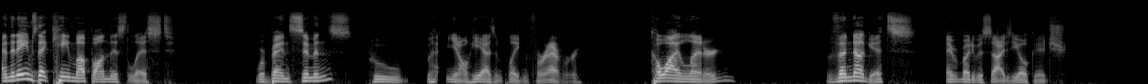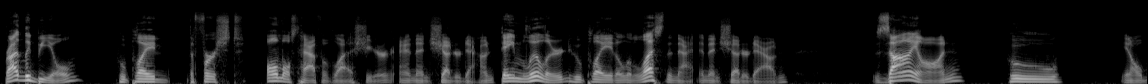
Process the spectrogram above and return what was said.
And the names that came up on this list were Ben Simmons, who, you know, he hasn't played in forever, Kawhi Leonard, the Nuggets, everybody besides Jokic, Bradley Beal, who played the first almost half of last year and then shut her down. Dame Lillard, who played a little less than that and then shut her down. Zion, who, you know,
